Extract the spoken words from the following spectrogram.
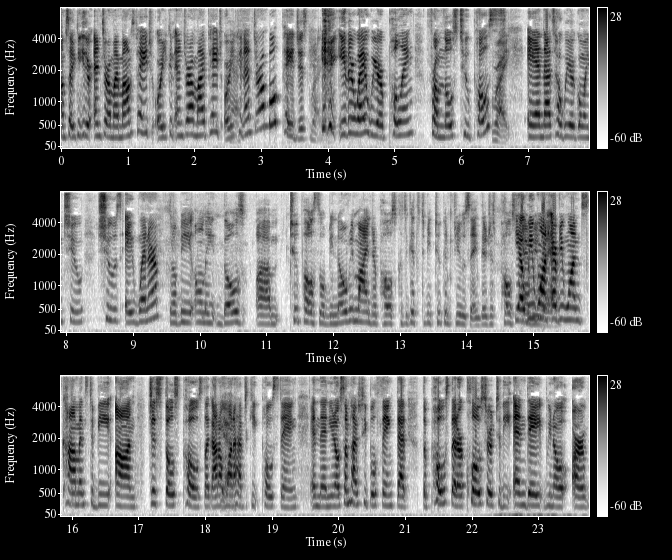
um, so you can either enter on my mom's page or you can enter on my page or you can enter on both pages. Right. either way, we are pulling from those two posts. Right. And that's how we are going to choose a winner. There'll be only those um, two posts. There'll be no reminder posts because it gets to be too confusing. They're just posts. Yeah, we want everyone's comments to be on just those posts. Like I don't Yeah. want to have to keep posting. And then, you know, sometimes people think that the posts that are closer to the end date, you know, are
